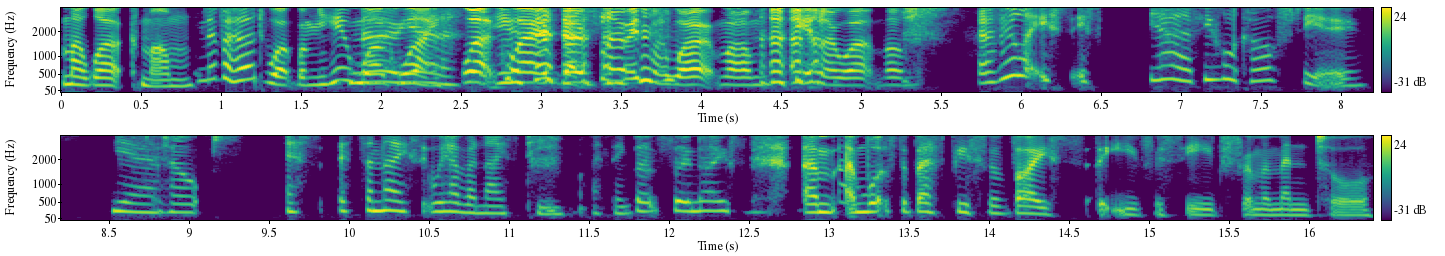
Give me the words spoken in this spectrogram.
my work mum. Never heard work when you hear No, work yeah. wife. Work wife. No, Fleur is my work mum. She is my work mum. I feel like it's, it's yeah, if people look after you, yeah, it helps. It's it's a nice. We have a nice team, I think. That's so nice. Um, and what's the best piece of advice that you've received from a mentor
